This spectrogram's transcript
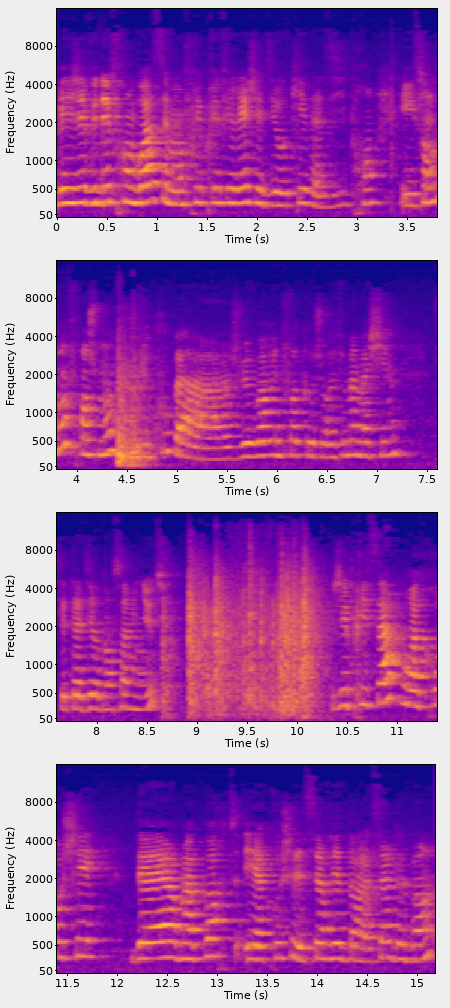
Mais j'ai vu des framboises, c'est mon fruit préféré. J'ai dit ok, vas-y, prends. Et ils sont bons, franchement. Donc, du coup, bah, je vais voir une fois que j'aurai fait ma machine, c'est-à-dire dans 5 minutes. J'ai pris ça pour accrocher derrière ma porte et accrocher les serviettes dans la salle de bain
